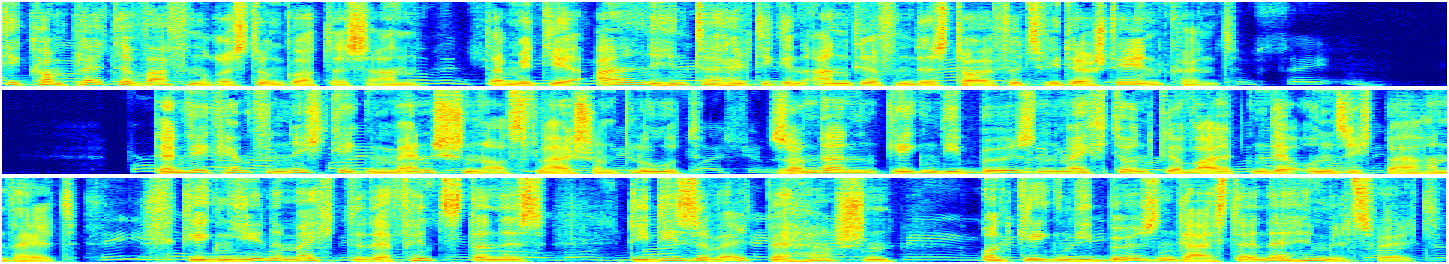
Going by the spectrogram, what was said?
die komplette Waffenrüstung Gottes an, damit ihr allen hinterhältigen Angriffen des Teufels widerstehen könnt. Denn wir kämpfen nicht gegen Menschen aus Fleisch und Blut, sondern gegen die bösen Mächte und Gewalten der unsichtbaren Welt, gegen jene Mächte der Finsternis, die diese Welt beherrschen, und gegen die bösen Geister in der Himmelswelt.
